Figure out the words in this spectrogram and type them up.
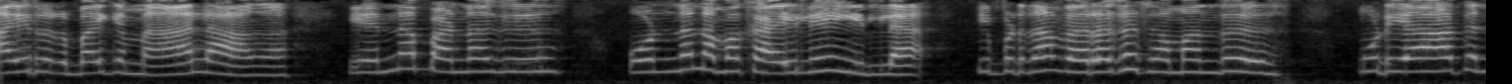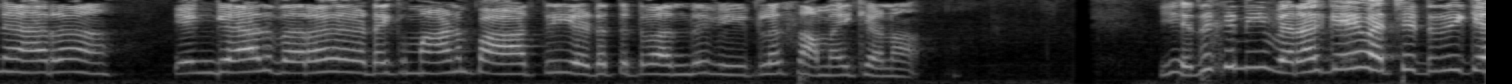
ஆயிரம் ரூபாய்க்கு மேலே ஆகும். என்ன பண்ணது? ஒன்றும் நம்ம கையிலே இல்லை. இப்படி தான் விறகு சுமந்து முடியாத நேரம் எங்கேயாவது விறகு கிடைக்குமான்னு பார்த்து எடுத்துட்டு வந்து வீட்டில் சமைக்கணும். எதுக்கு நீ விறகே வச்சிட்டு இருக்க?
